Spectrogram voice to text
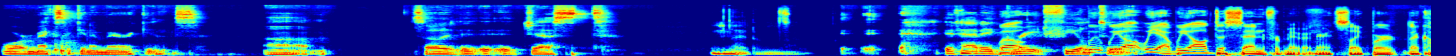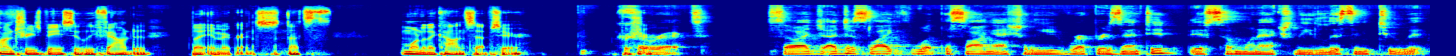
or Mexican Americans. Um, so it, it, just it, it had a Well, great feel we, to we it. all yeah we all descend from immigrants. Like we're the country's basically founded by immigrants. That's one of the concepts here. For sure. Correct. So I, I just like what the song actually represented if someone actually listened to it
